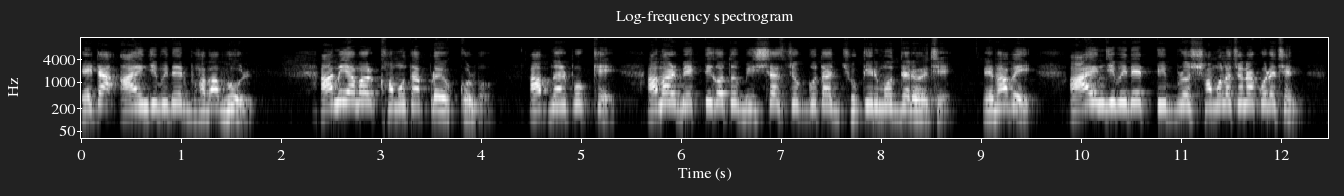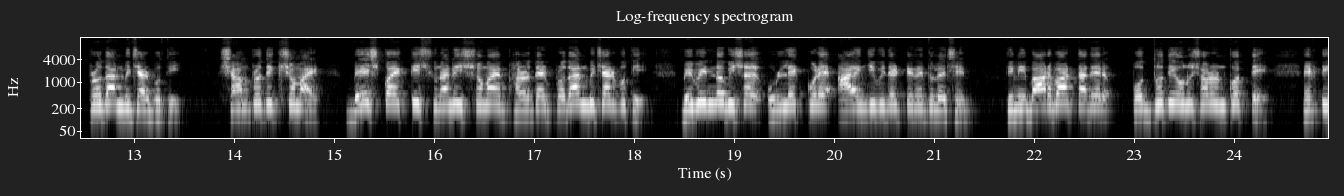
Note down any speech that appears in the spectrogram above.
এটা আইনজীবীদের ভাবা ভুল। আমি আমার ক্ষমতা প্রয়োগ করব। আপনার পক্ষে আমার ব্যক্তিগত বিশ্বাসযোগ্যতার ঝুঁকির মধ্যে রয়েছে। এভাবেই আইনজীবীদের তীব্র সমালোচনা করেছেন প্রধান বিচারপতি। সাম্প্রতিক সময় বেশ কয়েকটি শুনানির সময় ভারতের প্রধান বিচারপতি বিভিন্ন বিষয় উল্লেখ করে আইনজীবীদের টেনে তুলেছেন। তিনি বারবার তাদের পদ্ধতি অনুসরণ করতে, একটি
